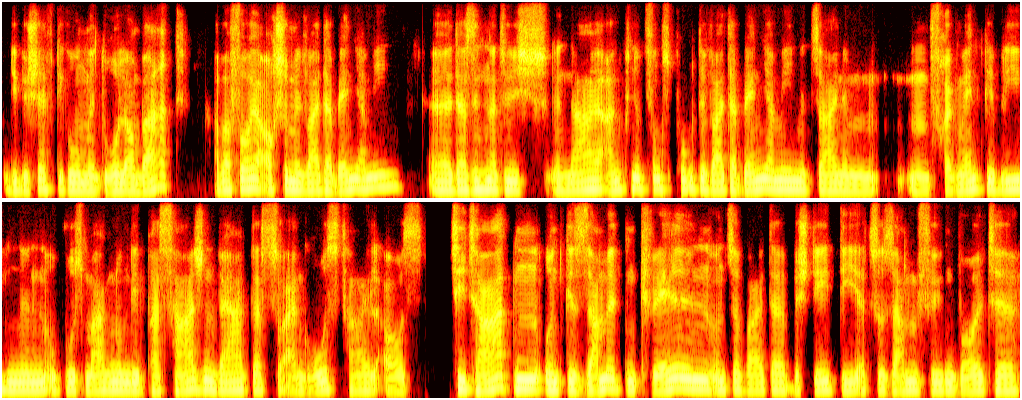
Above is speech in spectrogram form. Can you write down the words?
die Beschäftigung mit Roland Barthes, aber vorher auch schon mit Walter Benjamin da sind natürlich nahe Anknüpfungspunkte. Walter Benjamin mit seinem hm, fragmentgebliebenen Opus Magnum, dem Passagenwerk, das zu einem Großteil aus Zitaten und gesammelten Quellen und so weiter besteht, die er zusammenfügen wollte.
